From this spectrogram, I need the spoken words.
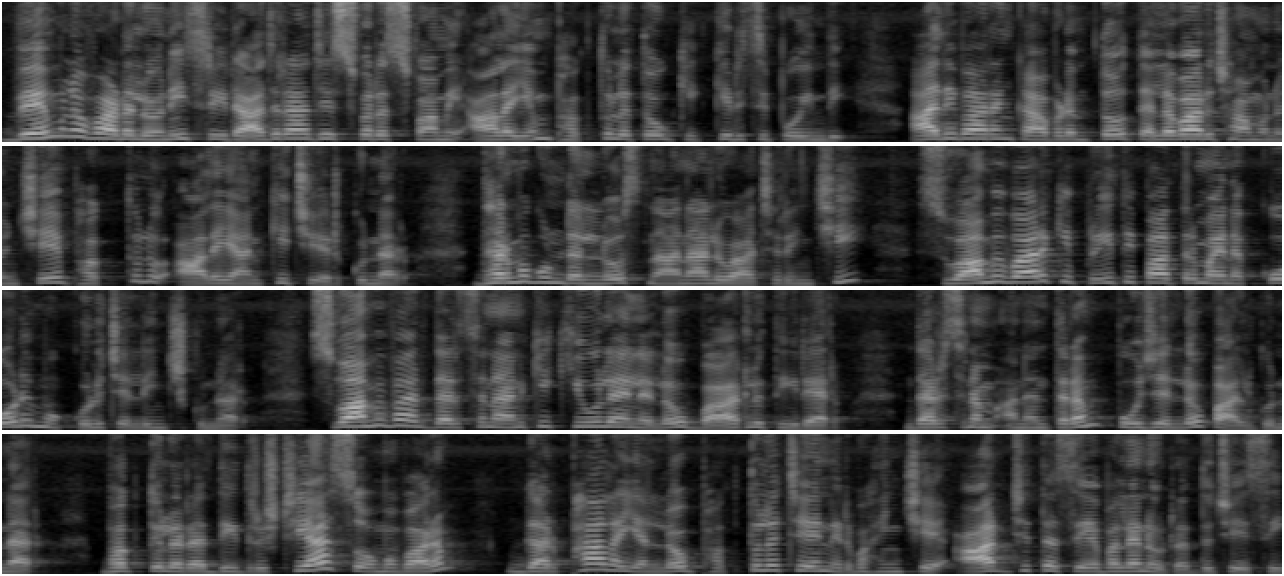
వేములవాడలోని శ్రీ రాజరాజేశ్వర స్వామి ఆలయం భక్తులతో కిక్కిరిసిపోయింది. ఆదివారం కావడంతో తెల్లవారుజాము నుంచే భక్తులు ఆలయానికి చేరుకున్నారు. ధర్మగుండంలో స్నానాలు ఆచరించి స్వామివారికి ప్రీతిపాత్రమైన కోడి మొక్కులు చెల్లించుకున్నారు. స్వామివారి దర్శనానికి క్యూలైన్లలో బార్లు తీరారు. దర్శనం అనంతరం పూజల్లో పాల్గొన్నారు. భక్తుల రద్దీ దృష్ట్యా సోమవారం గర్భాలయంలో భక్తులచే నిర్వహించే ఆర్జిత సేవలను రద్దు చేసి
